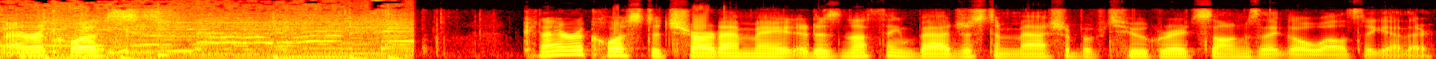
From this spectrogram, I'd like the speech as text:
I request? Can I request a chart I made? It is nothing bad, just a mashup of two great songs that go well together.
